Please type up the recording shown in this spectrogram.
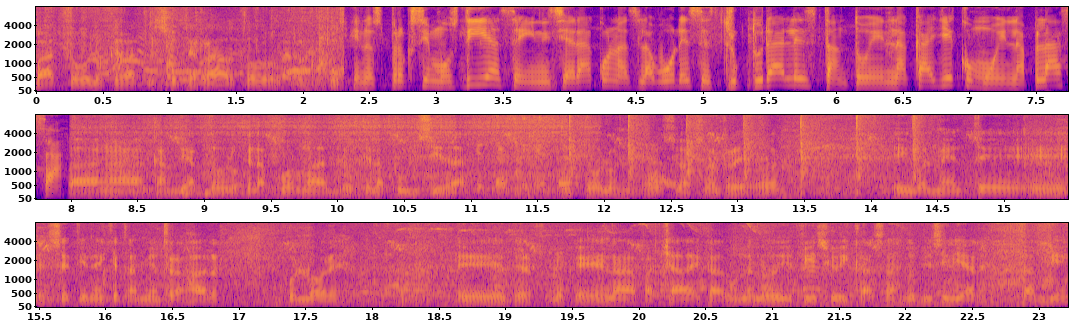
va todo lo que va soterrado, todo. En los próximos días se iniciará con las labores estructurales tanto en la calle como en la plaza. Van a cambiar todo lo que es la forma de lo que es la publicidad de todos los negocios a su alrededor. E igualmente eh, se tiene que también trabajar colores eh, de lo que es la fachada de cada uno de los edificios y casas domiciliares. También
